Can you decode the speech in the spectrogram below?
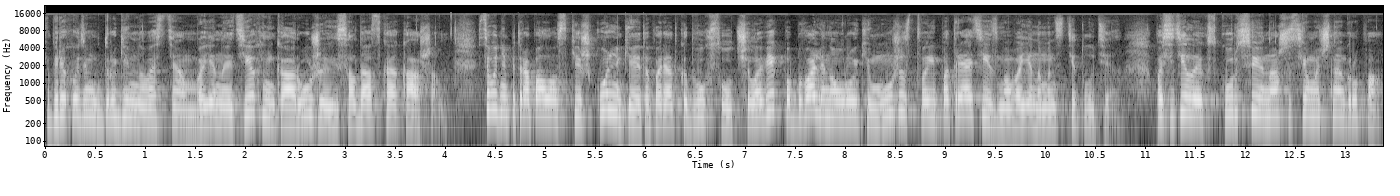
И переходим к другим новостям. Военная техника, оружие и солдатская каша. Сегодня петропавловские школьники, а это порядка 200 человек, побывали на уроке мужества и патриотизма в военном институте. Посетила экскурсию наша съемочная группа.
